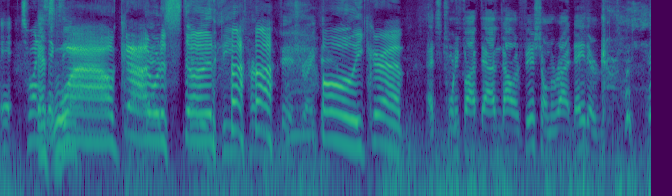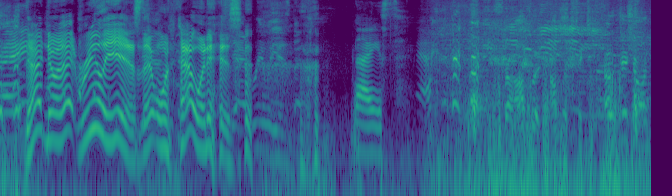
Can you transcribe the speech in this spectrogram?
It, That's 2016. Wow, God, what a That stud. is the fish right there. Holy crap. That's a twenty-five thousand dollar fish on the right day there, girl. Right? That no, that really is. That one that one is. yeah, it really is that. Nice. Bro, I'll put, I'll put sixty. Oh, fish on.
